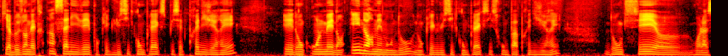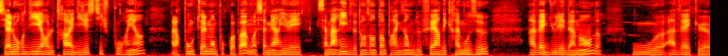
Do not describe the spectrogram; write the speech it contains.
qui a besoin d'être insalivée pour que les glucides complexes puissent être prédigérés et donc on le met dans énormément d'eau, donc les glucides complexes ils ne seront pas prédigérés. Donc c'est euh, voilà, c'est alourdir le travail digestif pour rien. Alors ponctuellement pourquoi pas, moi ça m'est arrivé, ça m'arrive de temps en temps par exemple de faire des crèmes aux œufs avec du lait d'amande ou euh, avec euh,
